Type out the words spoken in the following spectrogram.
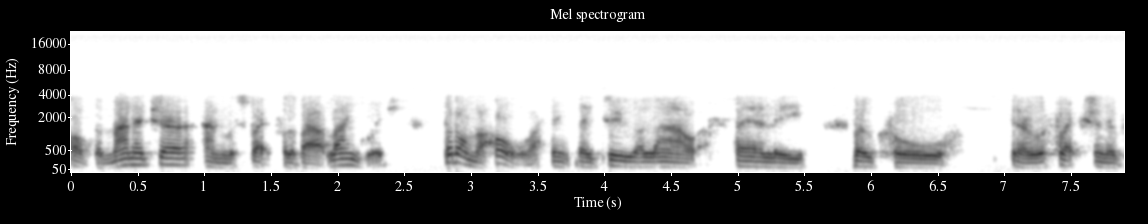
of the manager and respectful about language. But on the whole, I think they do allow a fairly vocal you know, reflection of,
